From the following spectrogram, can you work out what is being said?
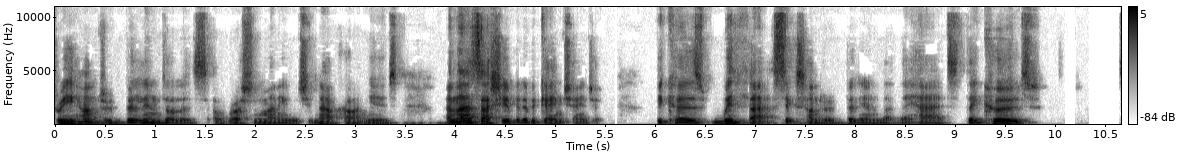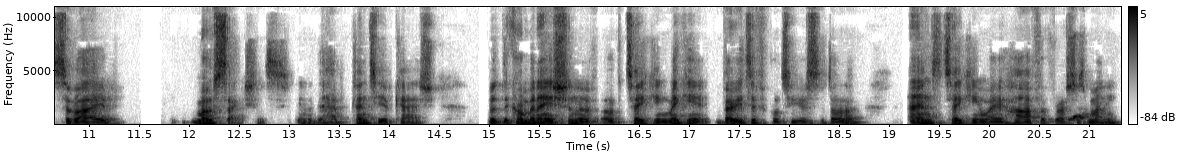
$300 billion of Russian money, which it now can't use. And that's actually a bit of a game changer because with that 600 billion that they had, they could survive most sanctions. You know, they have plenty of cash. But the combination of, of taking, making it very difficult to use the dollar and taking away half of Russia's money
